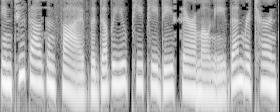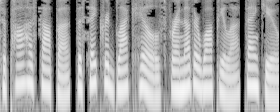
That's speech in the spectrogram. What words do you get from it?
In 2005 the WPPD ceremony then returned to Pahasapa, the sacred Black Hills for another Wapila thank you.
